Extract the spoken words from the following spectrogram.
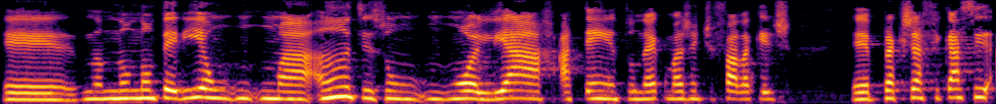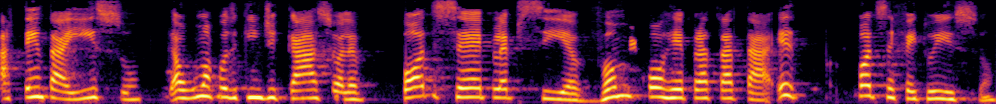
é, não, não teria um, uma, antes um, um, olhar atento, né, como a gente fala, é, para que já ficasse atenta a isso, alguma coisa que indicasse, olha, pode ser epilepsia, vamos correr para tratar. Pode ser feito isso?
